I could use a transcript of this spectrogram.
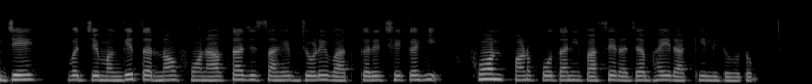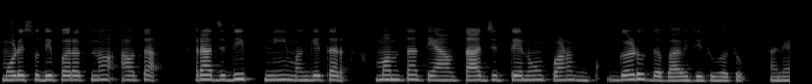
જે વચ્ચે મંગેતરનો ફોન આવતા જ સાહેબ જોડે વાત કરે છે કહી ફોન પણ પોતાની પાસે રાજાભાઈ રાખી લીધો હતો. મોડે સુધી પરત ન આવતા રાજદીપની મંગેતર મમતા ત્યાં આવતા જ તેનું પણ ગળું દબાવી દીધું હતું અને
